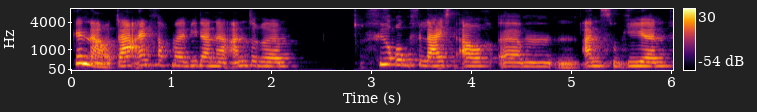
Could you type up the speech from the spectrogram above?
genau, da einfach mal wieder eine andere Führung vielleicht auch ähm, anzugehen.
